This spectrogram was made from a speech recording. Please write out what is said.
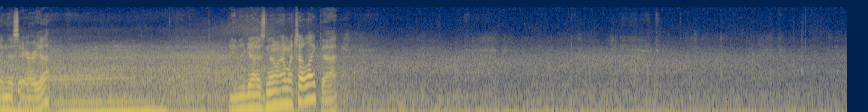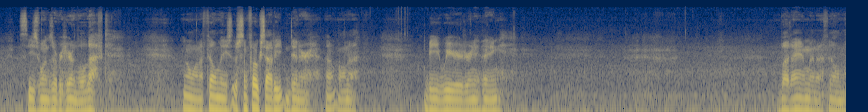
in this area. And you guys know how much I like that. It's these ones over here on the left. I don't want to film these. There's some folks out eating dinner. I don't want to be weird or anything. But I am going to film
